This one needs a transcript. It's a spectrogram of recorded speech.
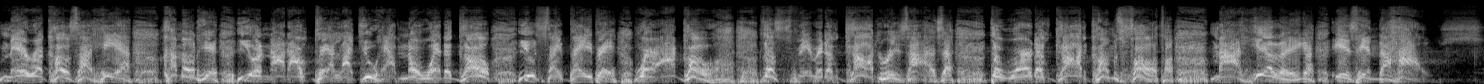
miracles are here. Come on here. You're not out there like you have nowhere to go. You say, baby, where I go, the Spirit of God resides. The Word of God comes forth. My healing is in the house.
